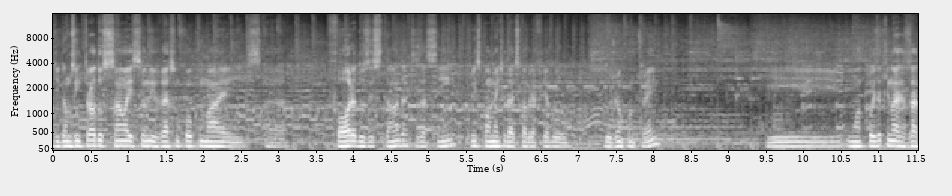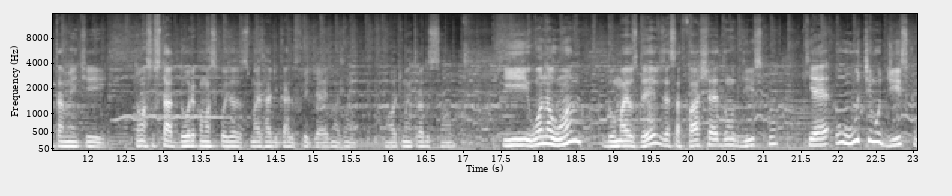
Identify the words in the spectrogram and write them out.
digamos, introdução a esse universo um pouco mais é, fora dos estándares, assim, principalmente da discografia do, do John Coltrane. E uma coisa que não é exatamente tão assustadora como as coisas mais radicais do free jazz, mas um- uma ótima introdução. E One on One do Miles Davis, essa faixa é de um disco que é o último disco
